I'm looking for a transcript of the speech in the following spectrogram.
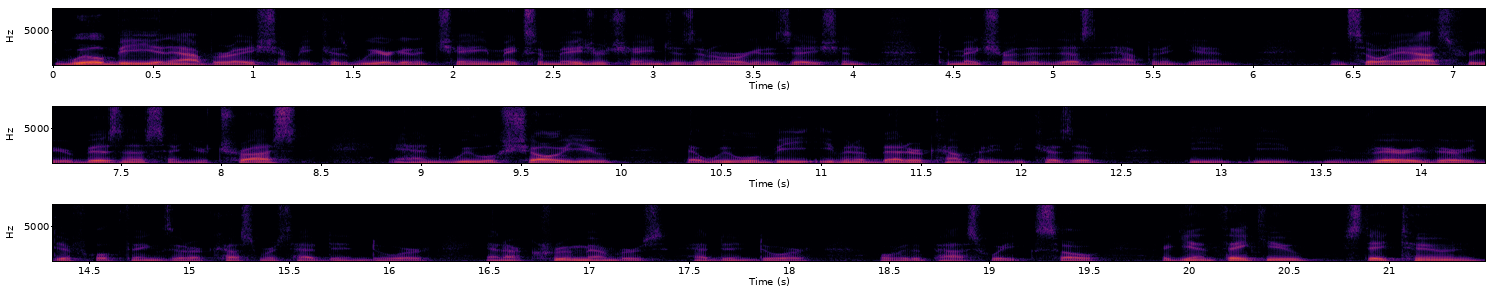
will be an aberration because we are going to change, make some major changes in our organization to make sure that it doesn't happen again. And so I ask for your business and your trust, and we will show you that we will be even a better company because of the, the, the very, very difficult things that our customers had to endure and our crew members had to endure over the past week. So again, thank you, stay tuned,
